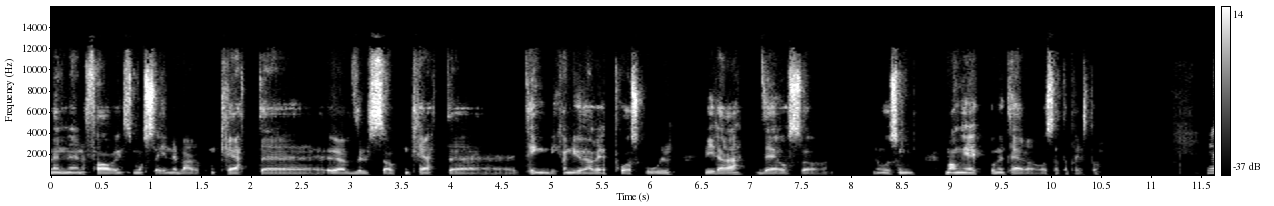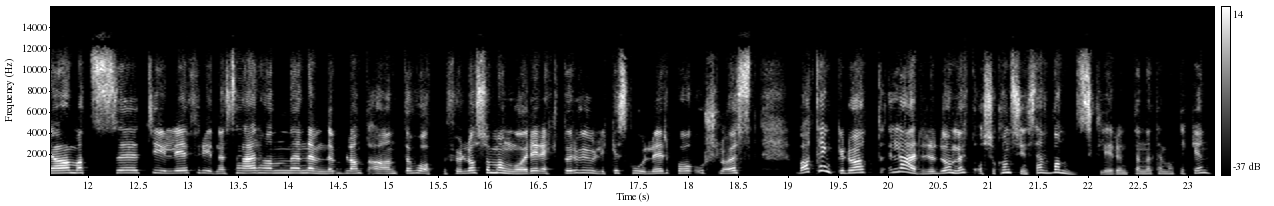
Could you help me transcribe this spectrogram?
men en erfaring som også innebærer konkrete øvelser og konkrete ting de kan gjøre på skolen videre. Det er også noe som mange kommenterer og setter pris på. Ja, Mats eh, Tyrli Frydnes her, han nevner bl.a. det håpefulle. Også mangeårig rektor ved ulike skoler på Oslo øst. Hva tenker du at lærere du har møtt også kan synes er vanskelig rundt denne tematikken?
